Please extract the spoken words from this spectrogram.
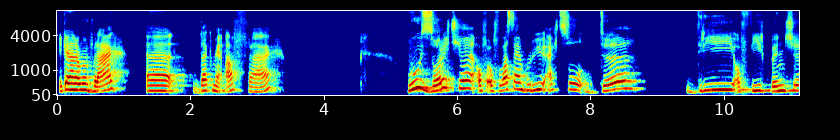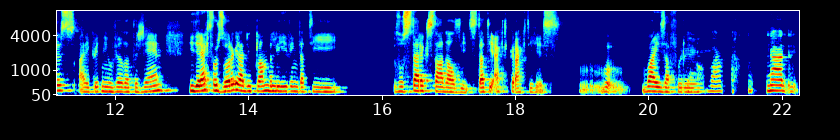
Ik heb dan nog een vraag uh, dat ik mij afvraag. Hoe zorg je, of, of wat zijn voor u echt zo de drie of vier puntjes, ah, ik weet niet hoeveel dat er zijn, die er echt voor zorgen dat uw klantbeleving dat die zo sterk staat als iets, dat die echt krachtig is? Wat is dat voor u? waar, nou,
